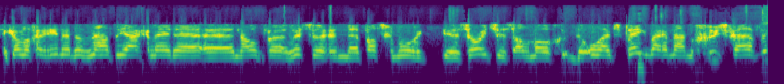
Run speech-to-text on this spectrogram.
Ik kan me nog herinneren dat een aantal jaar geleden eh, een hoop eh, Russen hun eh, pasgeboren eh, zoontjes allemaal de onuitspreekbare naam Guus gaven.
